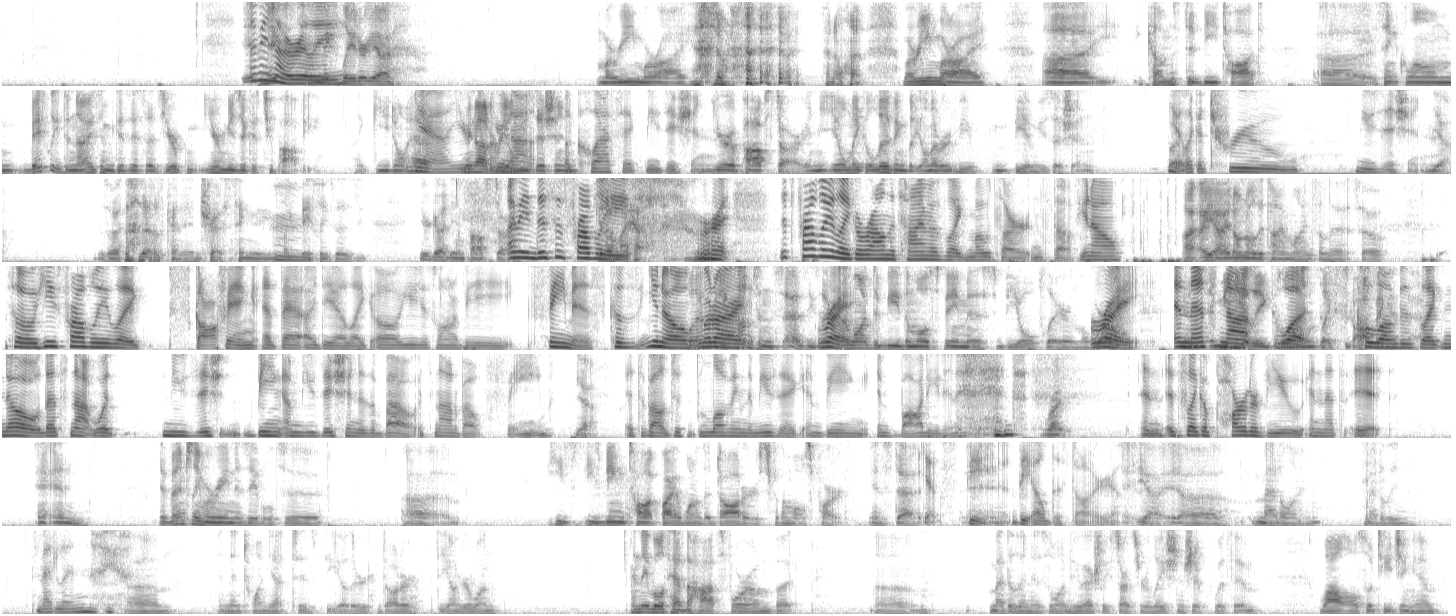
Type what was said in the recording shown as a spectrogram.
it I mean, not mixed- it really. mixed later, yeah. Marie Marai. I don't. I don't want Marie Marai. Uh, comes to be taught. Uh, Saint Colombe basically denies him because it says your your music is too poppy. Like you don't have. yeah, you're, not a real musician. A classic musician. you're a pop star, and you'll make a living, but you'll never be be a musician. yeah, like a true musician. Yeah. So I thought that was kind of interesting. He like basically says, "You're a goddamn pop star." Mm. I mean, this is probably my house. right. It's probably like around the time of like Mozart and stuff, you know. I, I yeah, I don't know the timelines on that, so So he's probably like scoffing at that idea, like, "Oh, you just want to be famous," because you know, well, that's what he comes and says. He's like, "I want to be the most famous viol player in the world." right? And, And that's not immediately what like, scoffing Colombe at is like. No, that's not what musician being a musician is about. It's not about fame. Yeah. It's about just loving the music and being embodied in it. Right. and it's like a part of you, and that's it. and, and eventually Marine is able to um, he's he's being taught by one of the daughters for the most part instead Yes, the And- the eldest daughter. Yes, yeah uh, Madeline Madeline Madeline. um, and then Toinette is the other daughter the younger one and they both have the hots for him but um, Madeline is the one who actually starts a relationship with him while also teaching him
